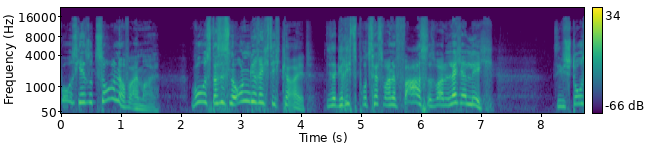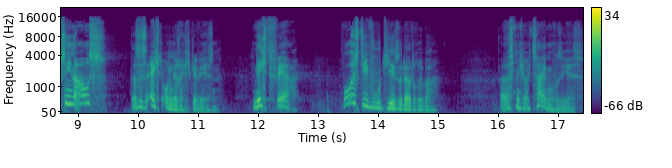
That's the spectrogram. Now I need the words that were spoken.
Wo ist Jesu Zorn auf einmal? Wo ist, das ist eine Ungerechtigkeit. Dieser Gerichtsprozess war eine Farce, das war lächerlich. Sie stoßen ihn aus. Das ist echt ungerecht gewesen. Nicht fair. Wo ist die Wut Jesu darüber? lasst mich euch zeigen, wo sie ist.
